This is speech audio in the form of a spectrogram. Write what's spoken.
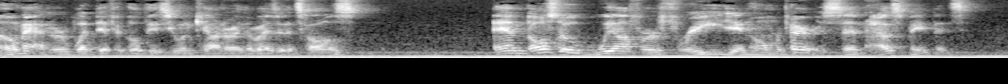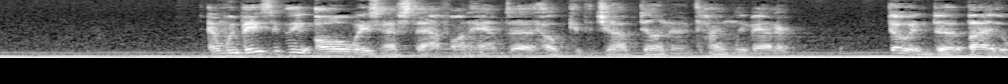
no matter what difficulties you encounter in the residence halls. And also, we offer free in home repairs and house maintenance. And we basically always have staff on hand to help get the job done in a timely manner. Oh, and uh, by the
